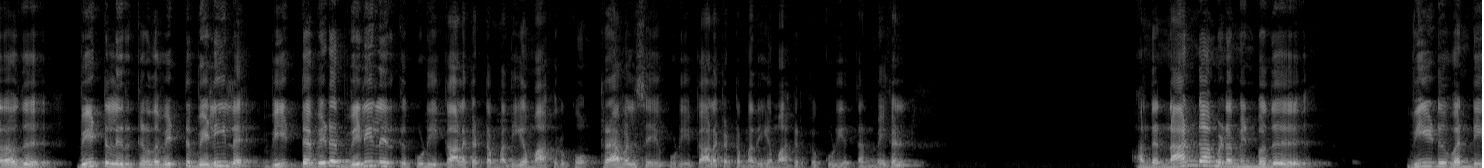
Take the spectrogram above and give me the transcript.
அதாவது வீட்டில் இருக்கிறத விட்டு வெளியில் வீட்டை விட வெளியில் இருக்கக்கூடிய காலகட்டம் அதிகமாக இருக்கும். ட்ராவல் செய்யக்கூடிய காலகட்டம் அதிகமாக இருக்கக்கூடிய தன்மைகள். அந்த நான்காம் இடம் என்பது வீடு வண்டி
